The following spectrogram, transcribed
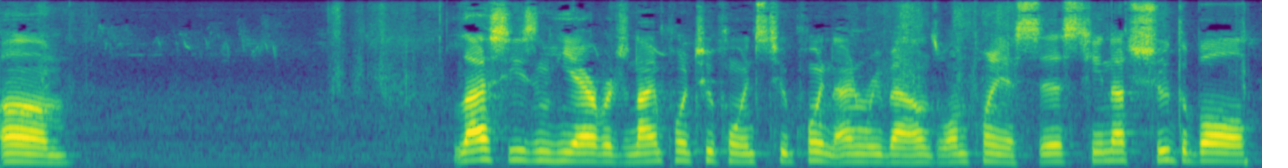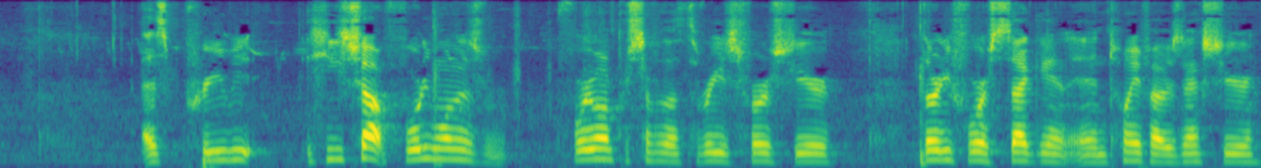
Um, Last season, he averaged 9.2 points, 2.9 rebounds, 1 point assist. He not shoot the ball as previous. He shot 41 his 41% for the three his first year, 34 second, and 25 his next year.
